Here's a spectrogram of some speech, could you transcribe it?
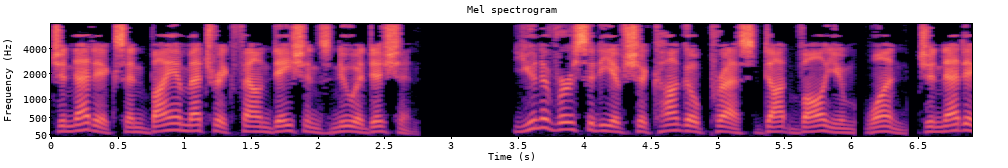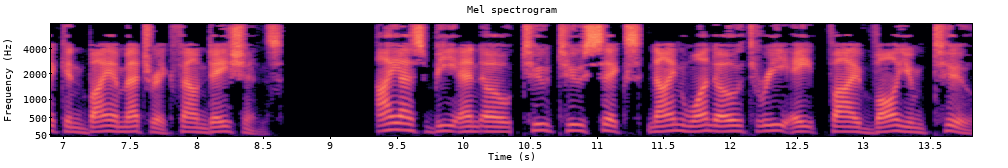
Genetics and Biometric Foundations New edition. University of Chicago Press. Volume 1, Genetic and Biometric Foundations. ISBN 0-226-91038-5 Volume 2,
